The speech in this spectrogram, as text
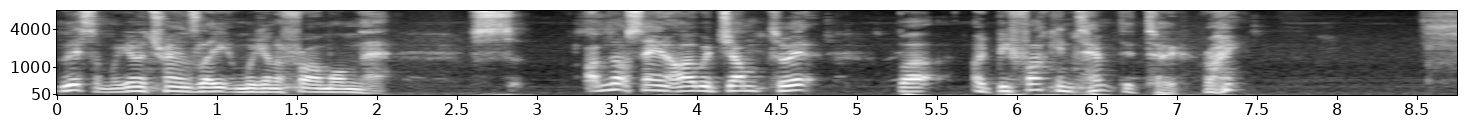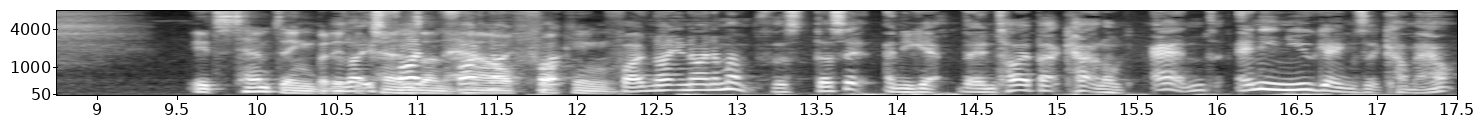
listen, we're going to translate and we're going to throw them on there. So, I'm not saying I would jump to it, but I'd be fucking tempted to, right? It's tempting, but it Like, depends five- on five how ni- fucking five ninety nine a month. That's that's it, and you get the entire back catalog and any new games that come out.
